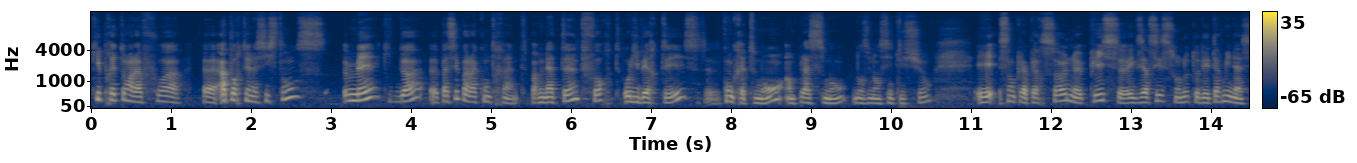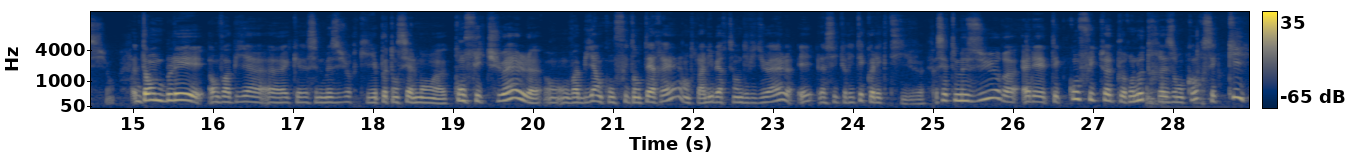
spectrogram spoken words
qui prétend à la fois apporter une assistance mais qui doit euh, passer par la contrainte, par une atteinte forte aux libertés, concrètement un placement dans une institution, et sans que la personne puisse exercer son autodétermination. D'emblée, on voit bien euh, que c'est une mesure qui est potentiellement euh, conflictuelle, on voit bien un conflit d'intérêts entre la liberté individuelle et la sécurité collective. Cette mesure, elle était conflictuelle pour une autre raison encore, c'est qui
